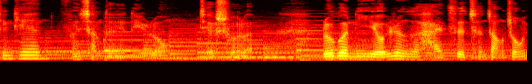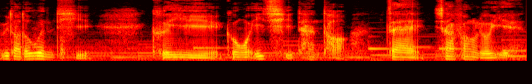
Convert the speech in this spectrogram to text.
今天分享的内容结束了。如果你有任何孩子成长中遇到的问题，可以跟我一起探讨，在下方留言。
